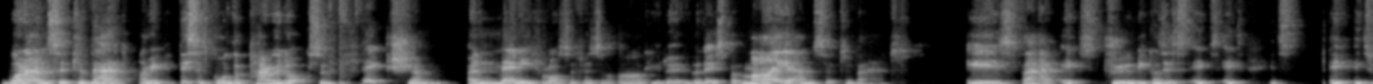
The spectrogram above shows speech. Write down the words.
one answer to that, I mean, this is called the paradox of fiction, and many philosophers have argued over this, but my answer to that is that it's true because it's it's it's it's it's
